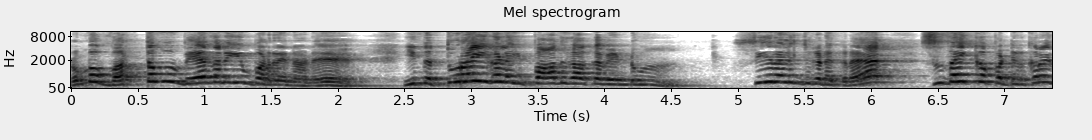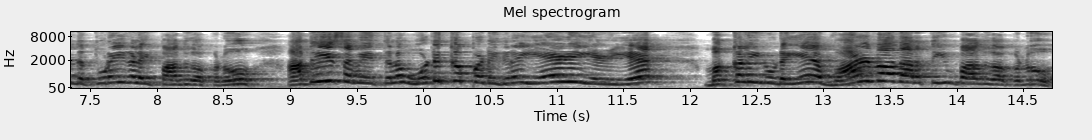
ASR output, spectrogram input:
ரொம்ப வருத்தமும் வேதனையும் படுறேன் நான். இந்த துறைகளை பாதுகாக்க வேண்டும். சீரழிஞ்சு கிடக்கிற சிதைக்கப்பட்டிருக்கிற இந்த துறைகளை பாதுகாக்கணும். அதே சமயத்தில் ஒடுக்கப்படுகிற ஏழை எளிய மக்களினுடைய வாழ்வாதாரத்தையும் பாதுகாக்கணும்.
